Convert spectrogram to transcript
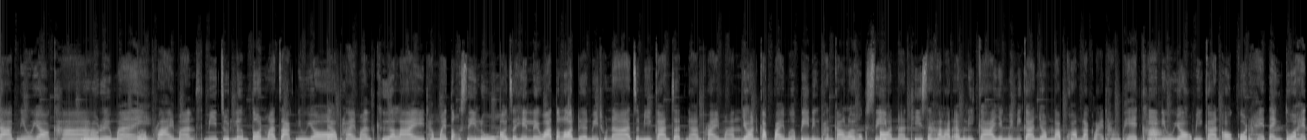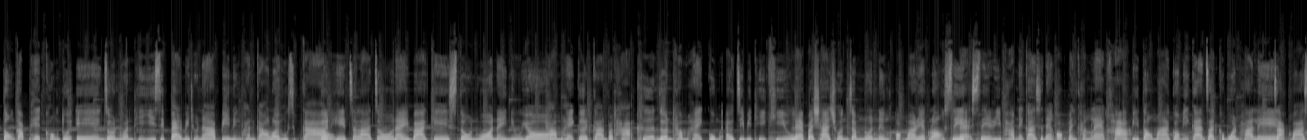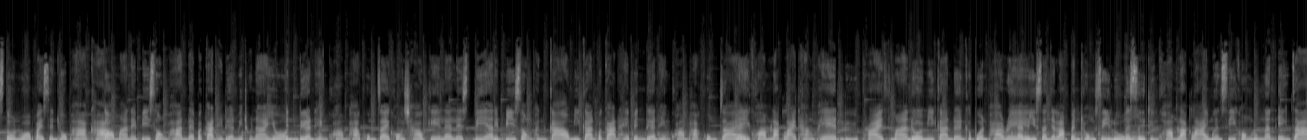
จากนิวยอร์กค่ะ รู้หรือไม่ว่า Pride Month มีจุดเริ่มต้นมาจากนิวยอร์กแล้ว Pride Month คืออะไรทำไมต้องสีลุงเราจะเห็นเลยว่าตลอดเดือนมิถุนาจะมีการจัดงาน Pride Month ย้อนกลับไปเมื่อปี 1960 ตอนนั้นที่สหรัฐอเมริกายังไม่มีการยอมรับความหลากหลายทางเพศค่ะที่นิวยอร์กมีการออกกฎให้แต่งตัวให้ตรงกับเพศของตัวเอง จนวันที่ 28 มิถุนาปี 1969 เกิดเหตุจลาจลในบาเกสโตนวอลในนิวยอร์กทำให้เกิดการประทะขึ้น จนทำให้กลุ่ม LGBTQ และประชาชนจำนวนหนึ่งออกมาเรียกร้องสิทธิและเสรีภาพในการแสดงออกเป็นครั้งแรกค่ะ ในปีต่อมาก็มีการจัดขบวนพาเลทจากบาร์สโตนวอลไปเซ็นทรัลพาร์คค่ะ ต่อมาในปี 2000 ได้ประกาศให้เดือนมิถุนายน เป็นเดือนแห่งความภาคภูมิใจของชาวเกย์และเลสเบี้ยน ในปี 2009 มีการประกาศให้เป็นเดือนแห่งความภาคภูมิใจ ในความหลากหลายทางเพศ หรือ Pride Month โดยมีการเดินขบวนพาเหรดและมีสัญลักษณ์เป็นธงสีลุงและสื่อถึงความหลากหลายเหมือนสีของลุงนั่นเองจ้า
